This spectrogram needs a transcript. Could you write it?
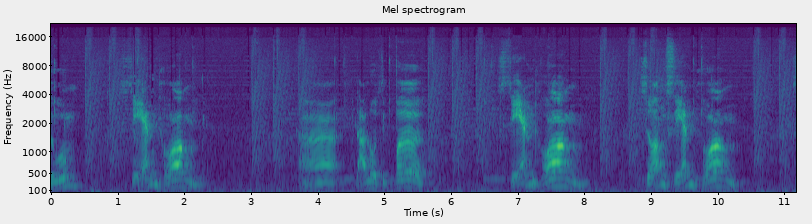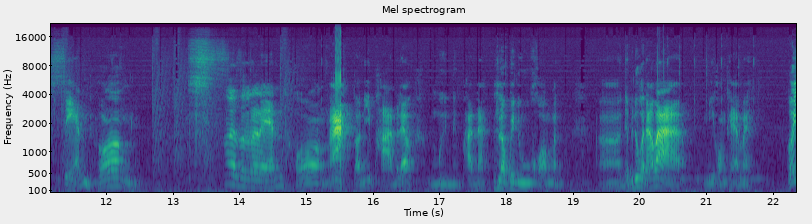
สูงแสนทองอดาวน์โหลดซิปเปอร์แสนทองสองแสนทองแสนทอง แสนทองอะตอนนี้ผ่านไปแล้วหมื่นหนึ่งพันนะ เราไปดูของก่อนอ่าเดี๋ยวไปดูกันนะว่า มีของแถมไหมเฮ้ย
